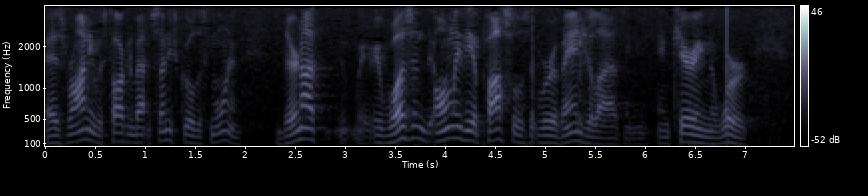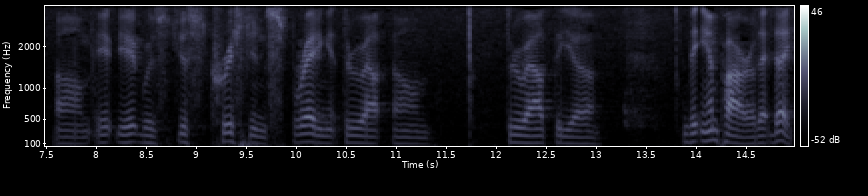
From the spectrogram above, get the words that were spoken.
as Ronnie was talking about in Sunday school this morning, they're not. It wasn't only the apostles that were evangelizing and carrying the word. Um, it, it, was just Christians spreading it throughout um, throughout the uh, the empire of that day.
